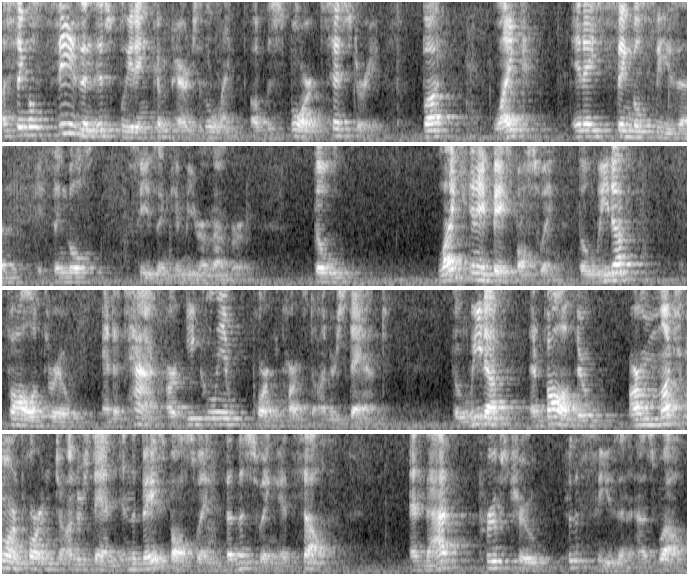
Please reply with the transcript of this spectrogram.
a single season is fleeting compared to the length of the sport's history. But like in a single season, a single season can be remembered. The, like in a baseball swing, the lead up, follow through, and attack are equally important parts to understand. The lead up and follow through are much more important to understand in the baseball swing than the swing itself. And that proves true for the season as well.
